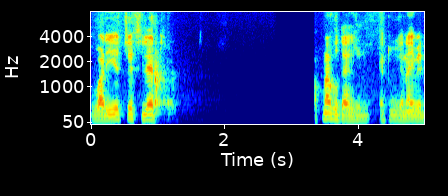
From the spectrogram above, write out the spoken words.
বাড়ি হচ্ছে সিলেট। আপনার কোথায়? একজন, একটু জানাইবেন।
